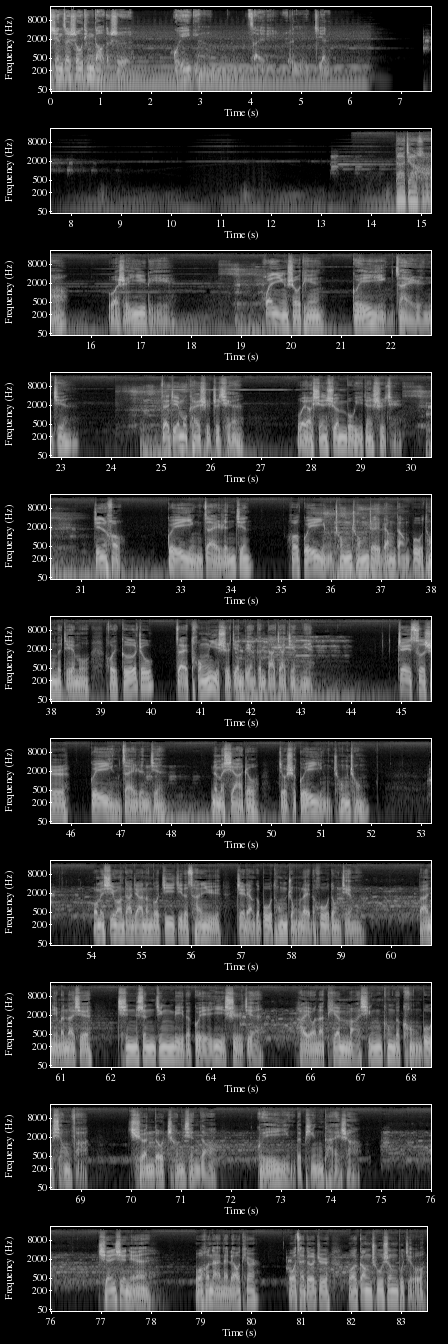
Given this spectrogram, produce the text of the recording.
现在收听到的是《鬼影在人间》。大家好，我是伊犁，欢迎收听《鬼影在人间》。在节目开始之前，我要先宣布一件事情：今后，《鬼影在人间》和《鬼影重重》这两档不同的节目会隔周在同一时间点跟大家见面。这次是《鬼影在人间》，那么下周就是《鬼影重重》。我们希望大家能够积极的参与这两个不同种类的互动节目，把你们那些亲身经历的诡异事件，还有那天马行空的恐怖想法，全都呈现到《鬼影》的平台上。前些年，我和奶奶聊天我才得知，我刚出生不久，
